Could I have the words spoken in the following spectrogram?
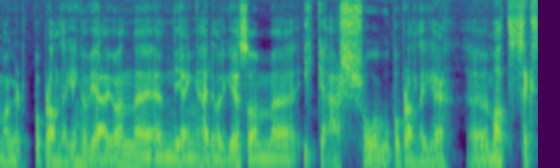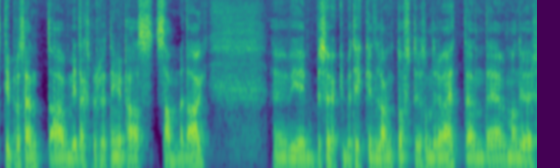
mangel på planlegging. Og vi er jo en, en gjeng her i Norge som uh, ikke er så god på å planlegge uh, mat. 60% av middagsbeslutninger tas samme dag. Uh, vi besøker butikken langt oftere som dere vet, enn det man gjør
